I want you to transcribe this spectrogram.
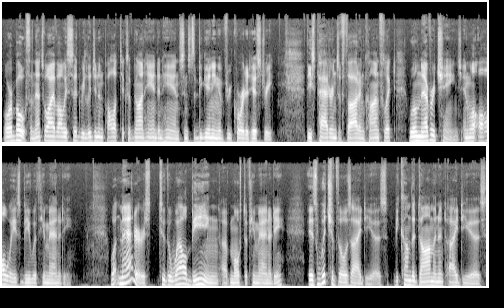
or both. And that's why I've always said religion and politics have gone hand in hand since the beginning of recorded history. These patterns of thought and conflict will never change and will always be with humanity. What matters to the well being of most of humanity is which of those ideas become the dominant ideas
